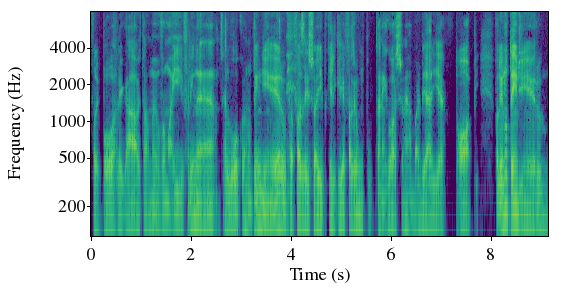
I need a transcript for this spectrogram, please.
Falei, porra, legal e tal. Não, vamos aí. Falei, não, você é louco, eu não tenho dinheiro para fazer isso aí, porque ele queria fazer um puta negócio, né? Uma barbearia top. Falei, não tenho dinheiro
